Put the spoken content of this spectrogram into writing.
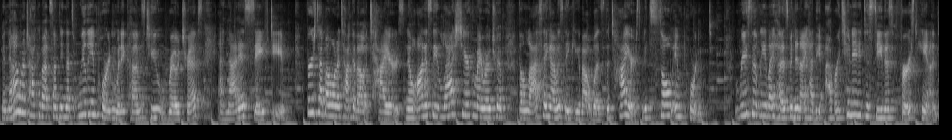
but now I wanna talk about something that's really important when it comes to road trips, and that is safety. First up, I wanna talk about tires. Now, honestly, last year for my road trip, the last thing I was thinking about was the tires, but it's so important. Recently, my husband and I had the opportunity to see this firsthand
